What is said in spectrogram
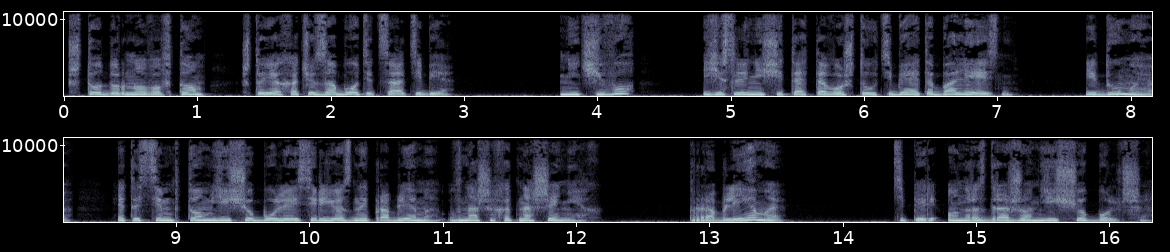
Что дурного в том, что я хочу заботиться о тебе? Ничего, если не считать того, что у тебя это болезнь. И думаю, это симптом еще более серьезной проблемы в наших отношениях. Проблемы? Теперь он раздражен еще больше.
